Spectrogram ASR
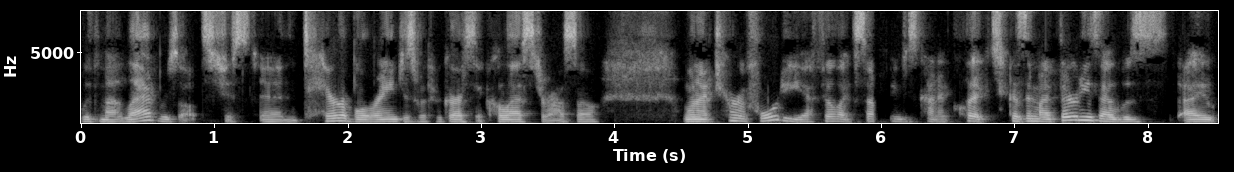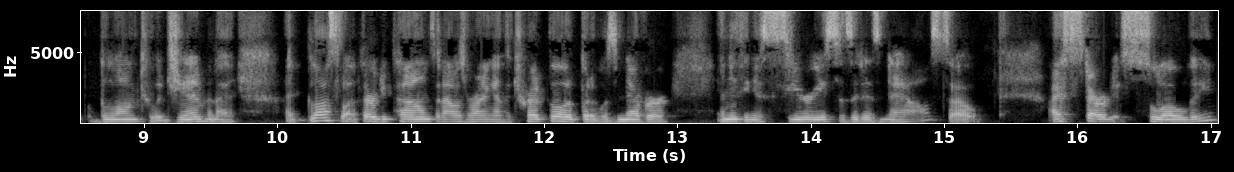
with my lab results just in terrible ranges with regards to cholesterol. So when I turned 40, I feel like something just kind of clicked because in my 30s, I was, I belonged to a gym and I, I lost about 30 pounds and I was running on the treadmill, but it was never anything as serious as it is now. So I started slowly.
